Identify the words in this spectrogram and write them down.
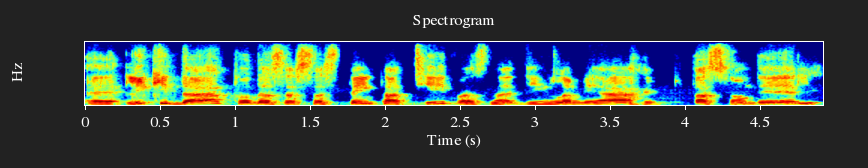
é, liquidar todas essas tentativas né, de enlamear a reputação dele,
